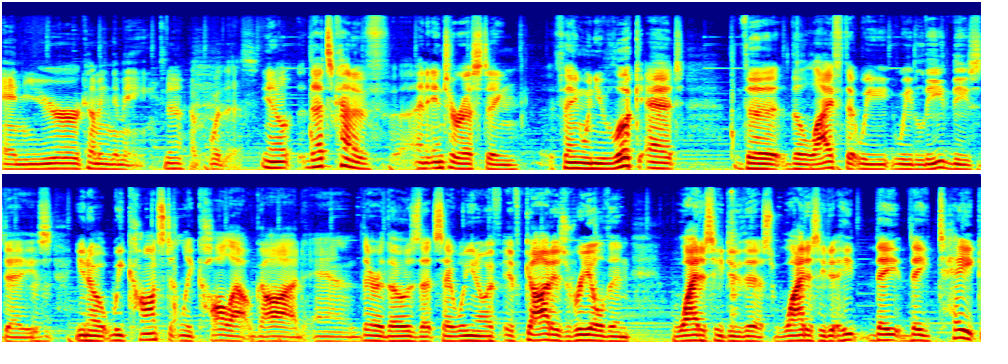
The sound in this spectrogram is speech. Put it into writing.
And you're coming to me Yeah. with this. You know that's kind of an interesting thing when you look at the the life that we we lead these days mm-hmm. you know we constantly call out god and there are those that say well you know if, if god is real then why does he do this? Why does he do he they they take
